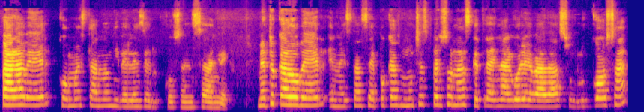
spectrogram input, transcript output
para ver cómo están los niveles de glucosa en sangre. Me ha tocado ver en estas épocas muchas personas que traen algo elevada su glucosa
